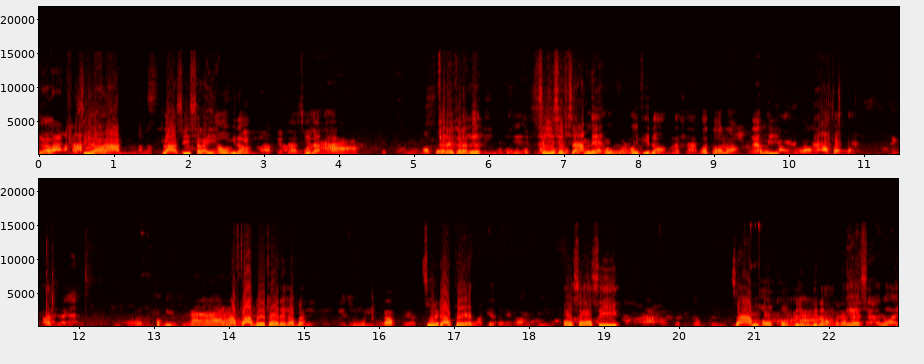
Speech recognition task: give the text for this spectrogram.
เยอะละครับศรีราชาชล่าศรีสไลด์เฮาพี่น้องจากศรีราชาชเท่าไหร่กันล่ะเฮ้ยสี่สิบสามเนี่ยอุ้ยพี่น้องราคาพอต่อรองงามดีเอาไปไปเอาฝากเบอร์โทรหนะครับบัดนี้ศูนย์เก้าแปด ศูนย์เก้าแปดเดียวตัวสองสี่หกสองสี่สามหกหกหนึ่งสามหกหกหนึ่งพี่น้องแม่สาวหน่อย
